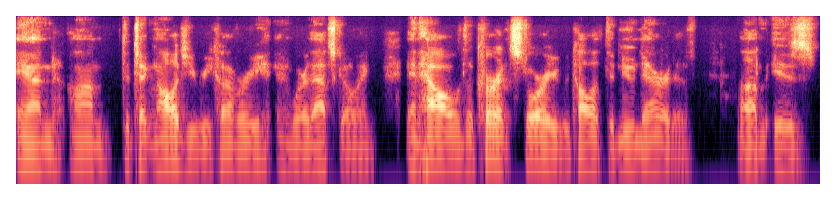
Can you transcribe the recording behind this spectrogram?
and um, the technology recovery and where that's going, and how the current story we call it the new narrative um, is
